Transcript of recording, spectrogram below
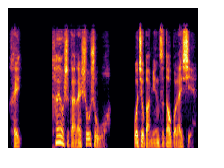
嘿，她要是敢来收拾我，我就把名字倒过来写。”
